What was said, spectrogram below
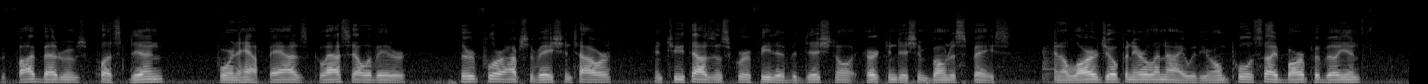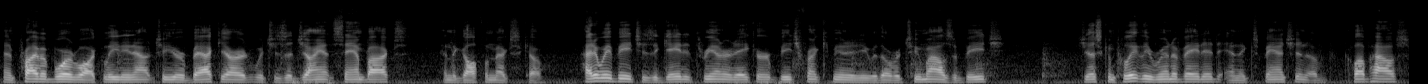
with five bedrooms plus den, four and a half baths, glass elevator, third floor observation tower, and 2,000 square feet of additional air-conditioned bonus space, and a large open-air lanai with your own poolside bar pavilion and private boardwalk leading out to your backyard, which is a giant sandbox in the Gulf of Mexico. Hideaway Beach is a gated 300 acre beachfront community with over two miles of beach, just completely renovated and expansion of clubhouse,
